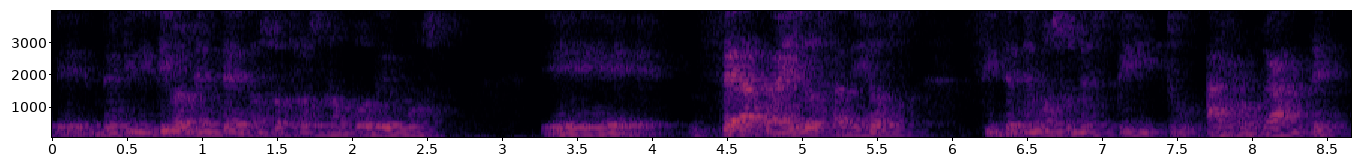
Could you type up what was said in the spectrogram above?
Eh, definitivamente nosotros no podemos eh, ser atraídos a Dios si tenemos un espíritu arrogante,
